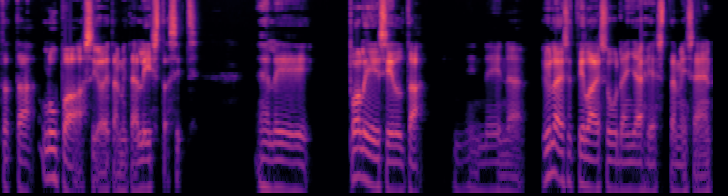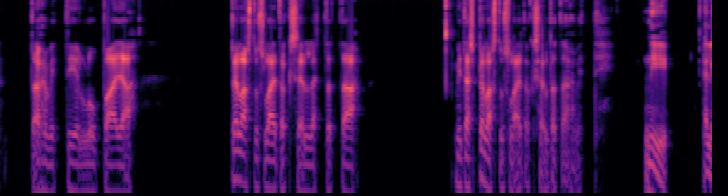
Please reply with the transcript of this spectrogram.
tota, lupa-asioita, mitä listasit. Eli poliisilta niin, niin, yleisötilaisuuden järjestämiseen tarvittiin lupa ja pelastuslaitokselle, tota, mitäs pelastuslaitokselta tarvittiin? Niin, eli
